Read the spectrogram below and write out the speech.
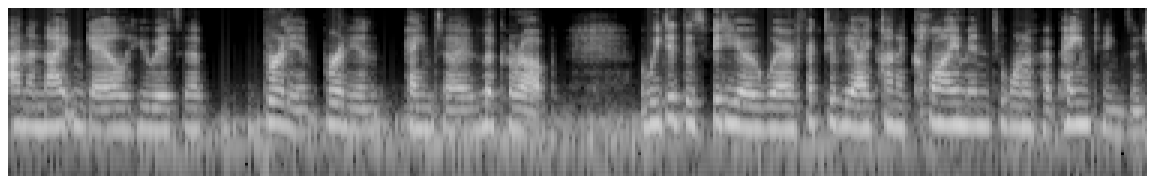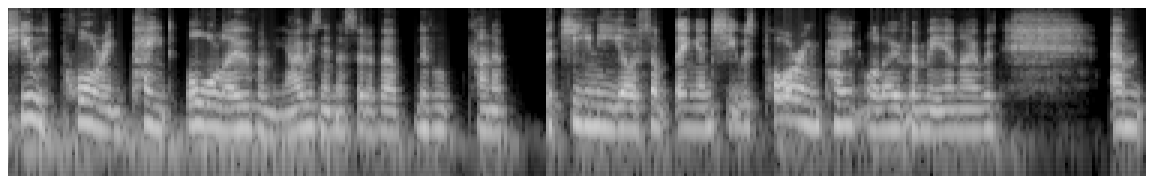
anna nightingale who is a brilliant, brilliant painter. Look her up. We did this video where effectively I kind of climb into one of her paintings and she was pouring paint all over me. I was in a sort of a little kind of bikini or something and she was pouring paint all over me and I was um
